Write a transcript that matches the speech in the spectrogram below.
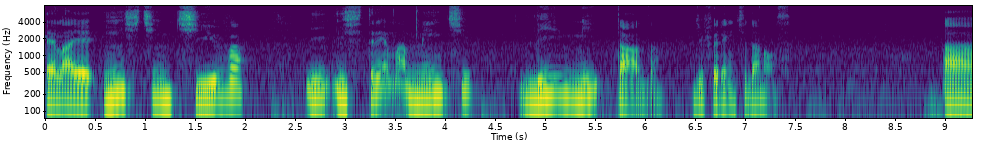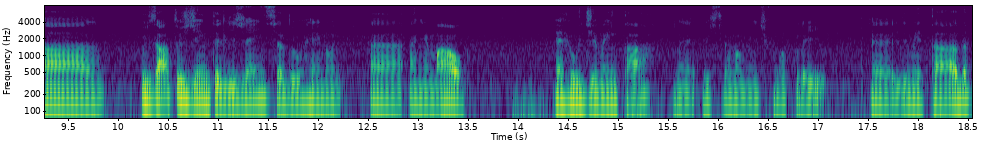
ela é instintiva e extremamente limitada, diferente da nossa. Ah, os atos de inteligência do reino ah, animal é rudimentar, né, extremamente, como eu falei, é, limitada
